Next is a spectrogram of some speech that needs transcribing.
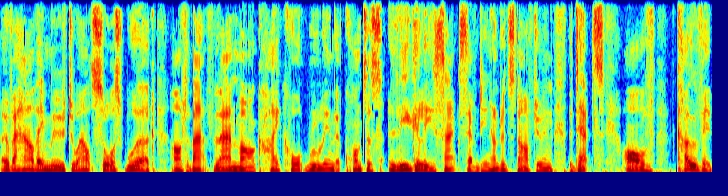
over how they move to outsource work after that landmark High Court ruling that Qantas legally sacked 1,700 staff during the depths of COVID.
